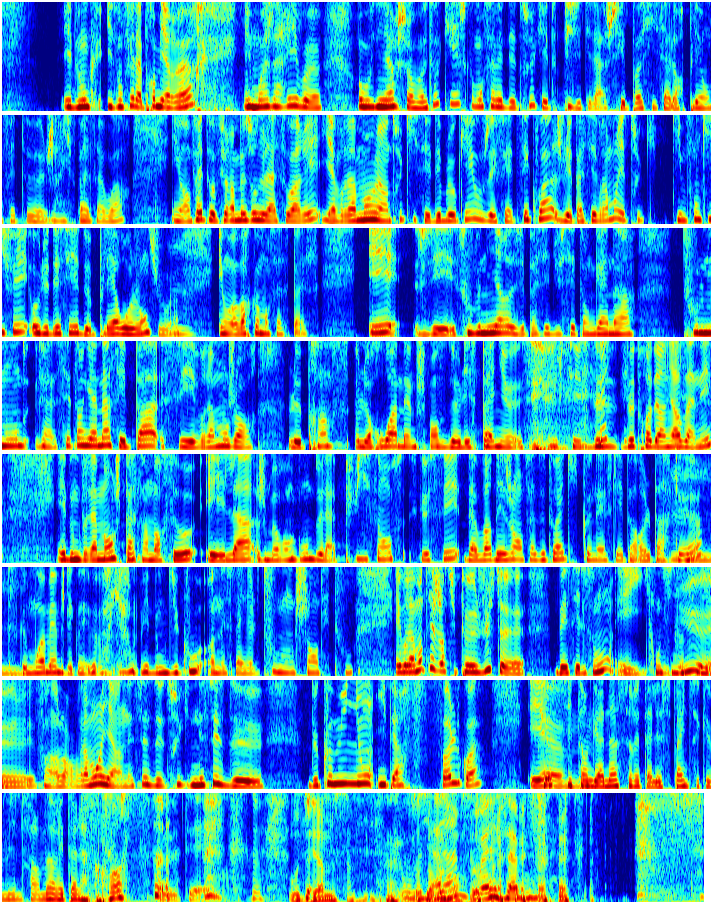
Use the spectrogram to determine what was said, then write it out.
Et donc, ils ont fait la première heure. Et moi, j'arrive euh, au bout d'une heure, je suis en mode, ok, je commence à mettre des trucs et tout. Puis j'étais là, je sais pas si ça leur plaît, en fait, euh, j'arrive pas à savoir. Et en fait, au fur et à mesure de la soirée, il y a vraiment eu un truc qui s'est débloqué où j'ai fait, tu sais quoi, je vais passer vraiment les trucs qui me font kiffer au lieu d'essayer de plaire aux gens, tu vois. Mm. Et on va voir comment ça se passe. Et j'ai souvenir, j'ai passé du Setangana. Tout le monde, enfin, Setangana, c'est pas, c'est vraiment genre le prince, le roi même, je pense, de l'Espagne euh, ces deux, deux, trois dernières années. Et donc vraiment, je passe un morceau et là, je me rends compte de la puissance que c'est d'avoir des gens en face de toi qui connaissent les paroles par cœur, Mhm. parce que moi-même, je les connais pas par cœur. Mais donc du coup, en espagnol, tout le monde chante et tout. Et vraiment, tu sais, genre, tu peux juste euh, baisser le son et il continue. continue. euh, Enfin, genre vraiment, il y a un espèce de truc, une espèce de de communion hyper folle, quoi. Est-ce que euh, si Tangana serait à l'Espagne, ce que Mylène Farmer est à la France peut-être. Ou James. Ou ça. ouais, j'avoue.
